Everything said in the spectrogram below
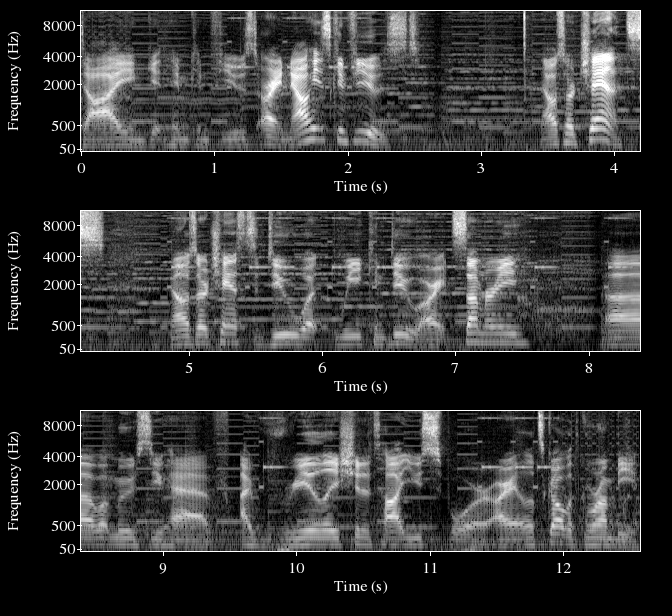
die and get him confused. All right, now he's confused. Now's our chance. Now's our chance to do what we can do. All right, summary. Uh, what moves do you have? I really should have taught you Spore. All right, let's go with Grumpy.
